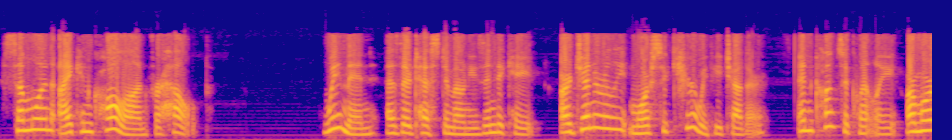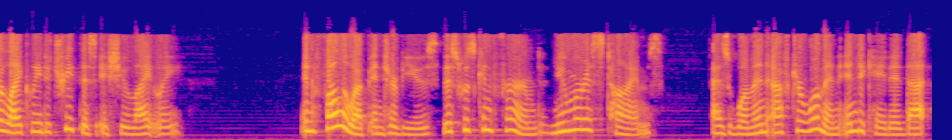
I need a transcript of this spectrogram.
Someone I can call on for help. Women, as their testimonies indicate, are generally more secure with each other, and consequently are more likely to treat this issue lightly. In follow-up interviews this was confirmed numerous times, as woman after woman indicated that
